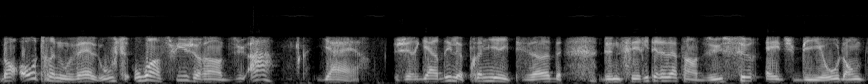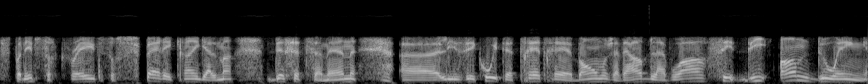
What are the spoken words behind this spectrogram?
bon, autre nouvelle, où, où en suis-je rendu? Ah, hier. J'ai regardé le premier épisode d'une série très attendue sur HBO, donc disponible sur Crave, sur Super Écran également dès cette semaine. Euh, les échos étaient très très bons. J'avais hâte de la voir. C'est The Undoing.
